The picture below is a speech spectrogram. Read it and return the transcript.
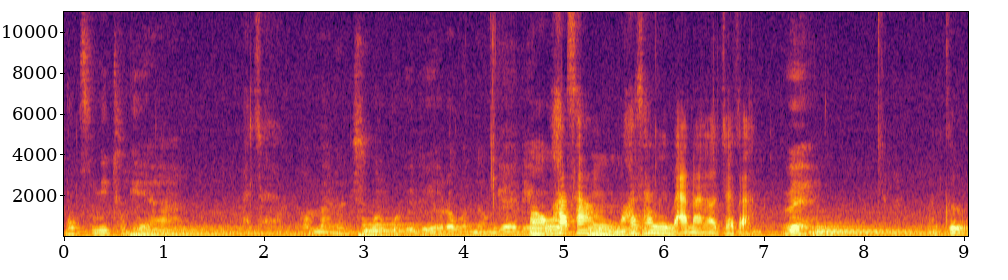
목숨이 두 개야. 맞아요. 엄마는 죽을 고비도 여러 번 넘겨야 되고. 어, 화상, 화상이 많아요, 제가. 왜? 그,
